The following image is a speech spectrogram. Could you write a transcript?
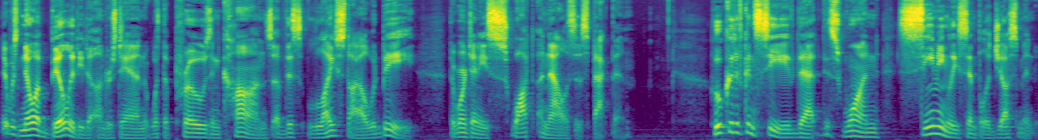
There was no ability to understand what the pros and cons of this lifestyle would be. There weren't any SWOT analysis back then. Who could have conceived that this one seemingly simple adjustment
